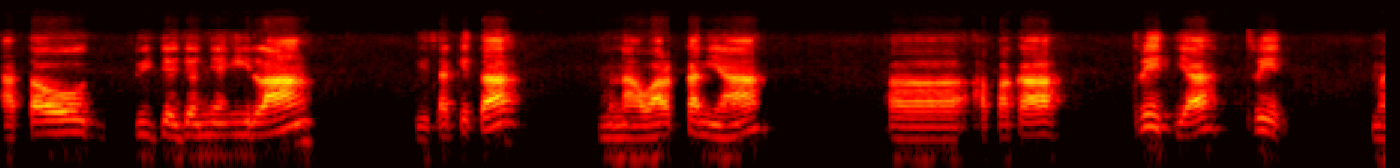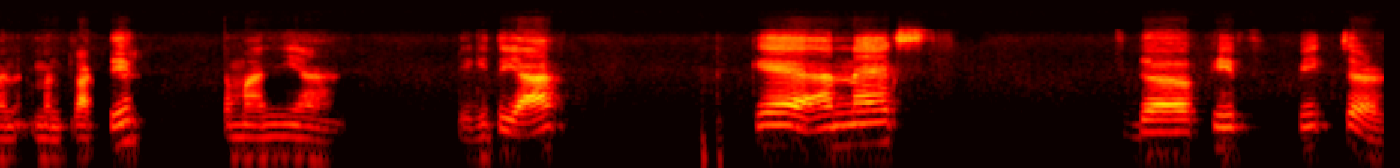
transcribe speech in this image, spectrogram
atau duit jajannya hilang, bisa kita menawarkan ya. eh, apakah treat ya, treat, Men- mentraktir temannya, kayak gitu ya. Oke, and next the fifth picture.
